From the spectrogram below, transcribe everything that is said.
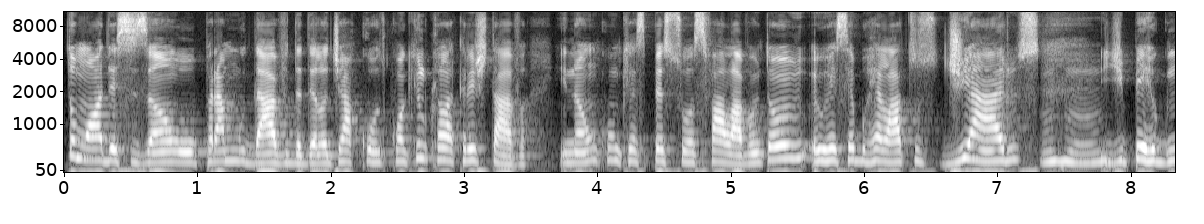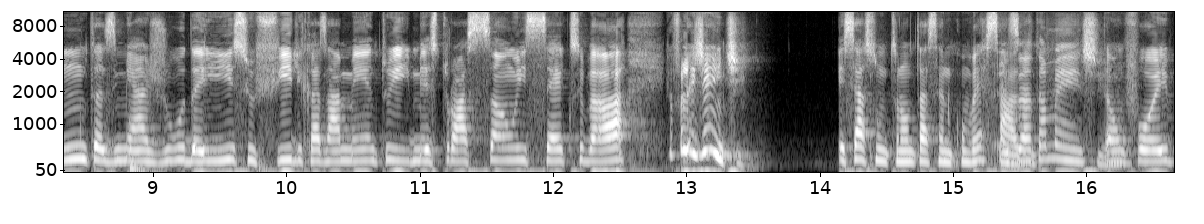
tomar uma decisão ou para mudar a vida dela de acordo com aquilo que ela acreditava e não com o que as pessoas falavam. Então eu, eu recebo relatos diários uhum. de perguntas, e me ajuda e isso, filho, casamento e menstruação e sexo e blá, blá. Eu falei, gente, esse assunto não está sendo conversado. Exatamente. Então foi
